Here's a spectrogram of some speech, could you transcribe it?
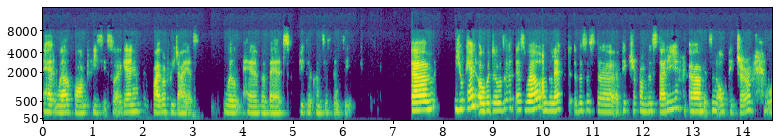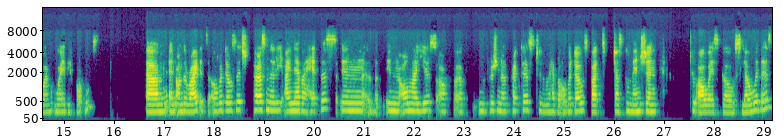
had well-formed feces. So again, fiber-free diets will have a bad fecal consistency. Um, you can overdose it as well. On the left, this is the picture from the study. Um, it's an old picture, way before. Oops. Um, and on the right, it's overdosage. Personally, I never had this in in all my years of uh, nutritional practice to have an overdose, but just to mention to always go slow with this.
